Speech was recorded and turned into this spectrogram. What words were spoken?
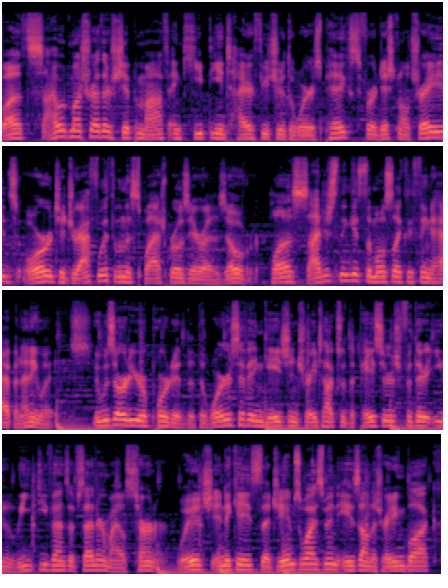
but I would much rather ship him off and keep the entire future of the Warriors picks for additional trades or to draft with when the Splash Bros era is over. Plus, I just think it's the most likely thing to happen anyways. It was already reported that the Warriors have engaged in trade talks with the Pacers for their elite defensive center Miles Turner, which indicates that James Wiseman is on the trading block,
